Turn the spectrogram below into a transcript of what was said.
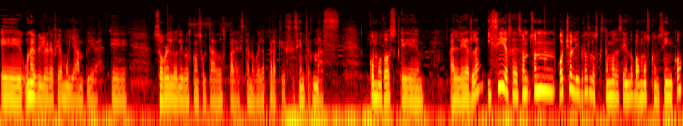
eh, una bibliografía muy amplia eh, sobre los libros consultados para esta novela para que se sientan más cómodos al leerla. Y sí, o sea, son, son ocho libros los que estamos haciendo, vamos con cinco.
